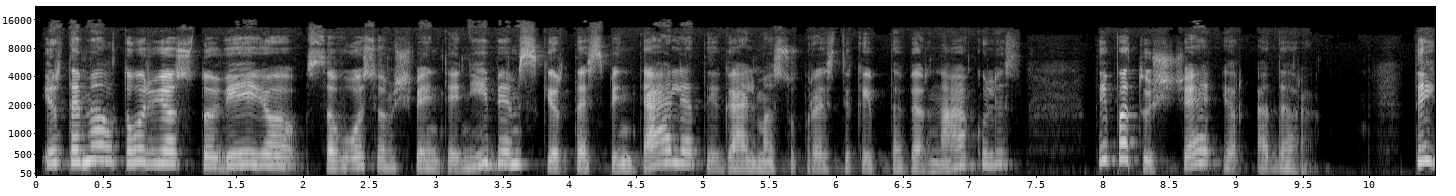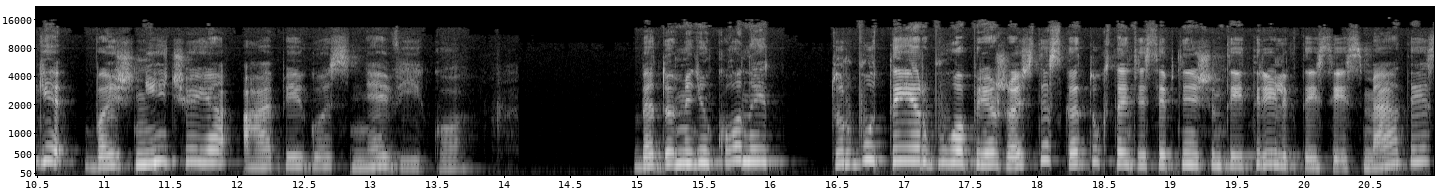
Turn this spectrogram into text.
Ir tame altoriuje stovėjo savosiom šventenybėms skirta spintelė, tai galima suprasti kaip tabernakulis, taip pat tuščia ir adara. Taigi bažnyčioje apėgos nevyko. Bet dominikonai turbūt tai ir buvo priežastis, kad 1713 metais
